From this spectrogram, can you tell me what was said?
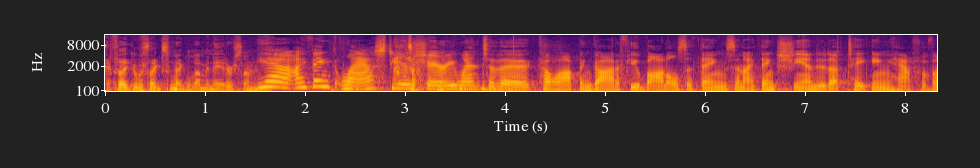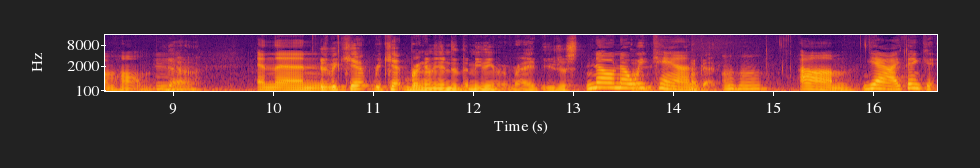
I feel like it was like some like lemonade or something. Yeah, I think last year Sherry went to the co-op and got a few bottles of things, and I think she ended up taking half of them home. Mm. Yeah. And then, we can't, we can't bring them into the meeting room, right? You just, no, no, oh, we can. okay. Mm-hmm. Um, yeah, I think it-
